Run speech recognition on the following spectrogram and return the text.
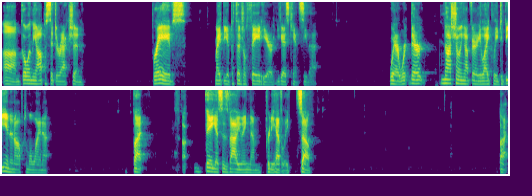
Um, go in the opposite direction. Braves might be a potential fade here. You guys can't see that. Where they're not showing up very likely to be in an optimal lineup. But uh, Vegas is valuing them pretty heavily. So, but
